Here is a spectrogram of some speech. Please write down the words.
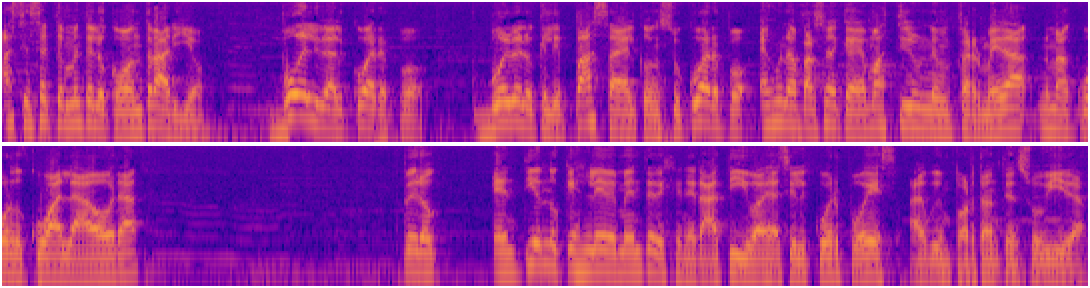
hace exactamente lo contrario. Vuelve al cuerpo, vuelve lo que le pasa a él con su cuerpo. Es una persona que además tiene una enfermedad, no me acuerdo cuál ahora, pero entiendo que es levemente degenerativa, es decir, el cuerpo es algo importante en su vida.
